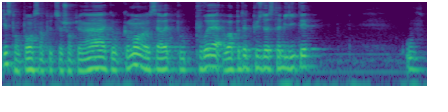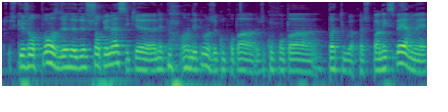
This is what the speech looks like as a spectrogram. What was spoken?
Qu'est-ce que tu en penses un peu de ce championnat? Co- Comment euh, Servette pour- pourrait avoir peut-être plus de stabilité? Ce que j'en pense de, ce championnat, c'est que honnêtement, honnêtement, je comprends pas, je comprends pas, pas tout. Après, je suis pas un expert, mais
